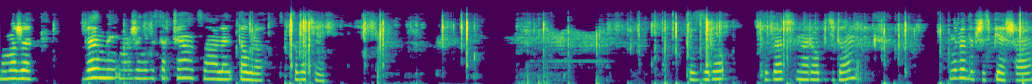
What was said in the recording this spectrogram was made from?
No może wełny, może nie wystarczająco, ale dobra, zobaczymy. To, zro... to zacznę robić domek. Nie będę przyspieszał.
